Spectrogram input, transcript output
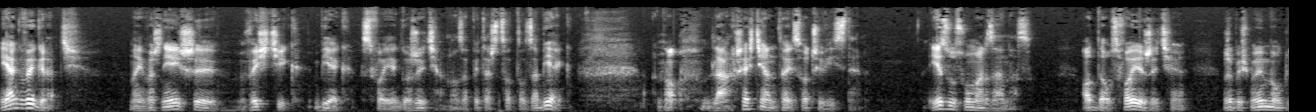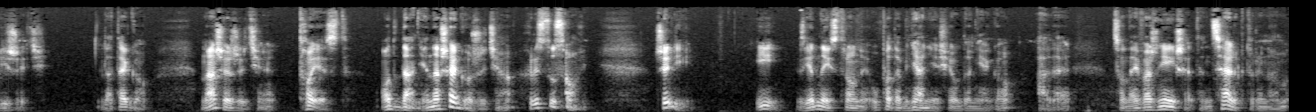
Jak wygrać? Najważniejszy wyścig, bieg swojego życia. No zapytasz, co to za bieg? No, dla chrześcijan to jest oczywiste. Jezus umarł za nas. Oddał swoje życie, żebyśmy mogli żyć. Dlatego nasze życie to jest oddanie naszego życia Chrystusowi. Czyli i z jednej strony upodabnianie się do Niego, ale co najważniejsze, ten cel, który nam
